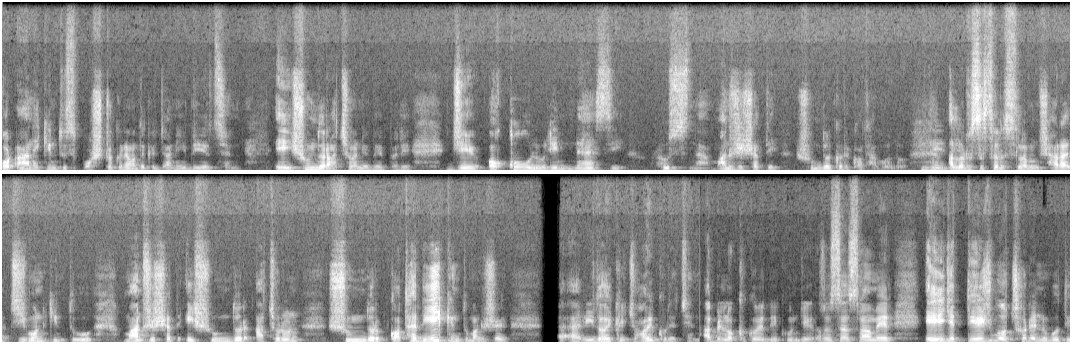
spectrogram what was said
কোরআনে কিন্তু স্পষ্ট করে আমাদেরকে জানিয়ে দিয়েছেন এই সুন্দর আচরণের ব্যাপারে যে অকুল ন্যাসি হুসনা মানুষের সাথে সুন্দর করে কথা বলো। আল্লাহ রসুলাম সারা জীবন কিন্তু মানুষের সাথে এই সুন্দর আচরণ সুন্দর কথা দিয়েই কিন্তু মানুষের হৃদয়কে জয় করেছেন। আপনি লক্ষ্য করে দেখুন যে রসুলামের এই যে তেইশ বছরের নবতী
